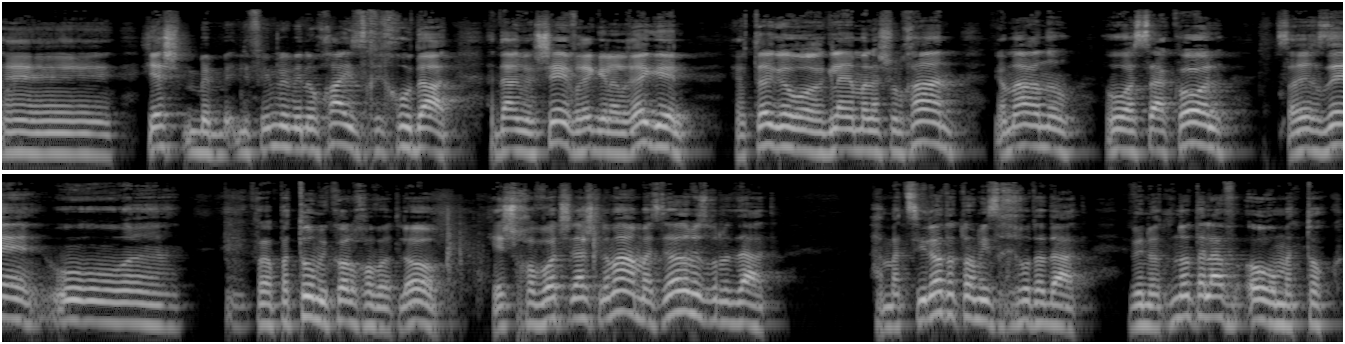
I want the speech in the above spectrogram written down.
אה, יש לפעמים במנוחה יזכחו דעת, אדם יושב רגל על רגל, יותר גרוע, רגליים על השולחן, גמרנו, הוא עשה הכל, צריך זה, הוא אה, כבר פטור מכל חובות, לא, יש חובות של השלמה, המצילות אותו מזכות הדעת, המצילות אותו מזכיחות הדעת, ונותנות עליו אור מתוק,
